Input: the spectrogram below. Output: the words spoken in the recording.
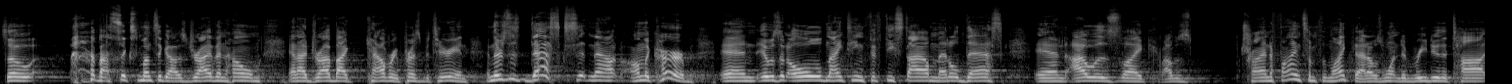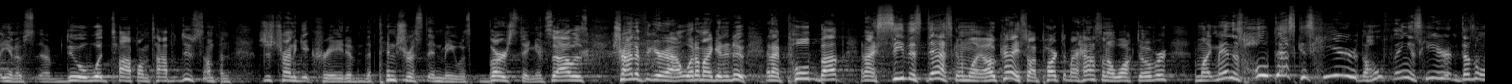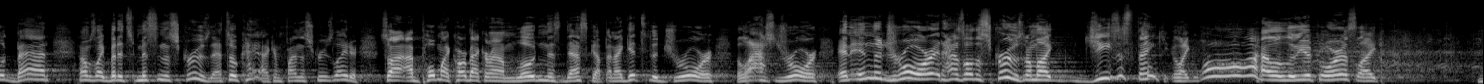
So about six months ago, I was driving home and I drive by Calvary Presbyterian, and there's this desk sitting out on the curb. And it was an old 1950 style metal desk. And I was like, I was trying to find something like that. I was wanting to redo the top, you know, uh, do a wood top on top, do something. I was just trying to get creative. The Pinterest in me was bursting. And so I was trying to figure out what am I going to do. And I pulled up and I see this desk and I'm like, okay. So I parked at my house and I walked over. I'm like, man, this whole desk is here. The whole thing is here. It doesn't look bad. And I was like, but it's missing the screws. That's okay. I can find the screws later. So I, I pulled my car back around. I'm loading this desk up and I get to the drawer, the last drawer. And in the drawer, it has all the screws. And I'm like, Jesus, thank you. Like, whoa, hallelujah chorus, like,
